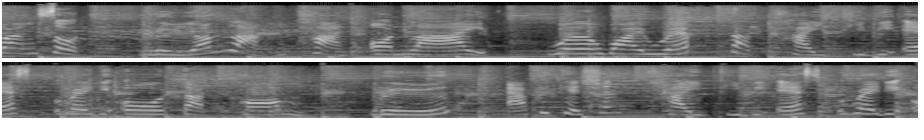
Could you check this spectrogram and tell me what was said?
ฟังสดหรือย้อนหลังผ่านออนไลน์ www.thaipbsradio.com หรือแอปพลิเคชัน Thai PBS Radio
